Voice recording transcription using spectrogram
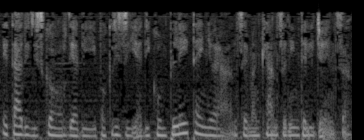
età di discordia, di ipocrisia, di completa ignoranza e mancanza di intelligenza.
